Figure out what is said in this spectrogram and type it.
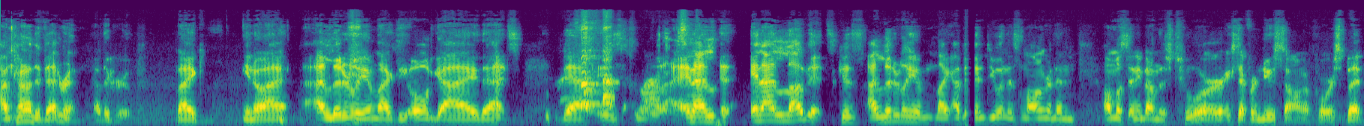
I'm kind of the veteran of the group. Like, you know, I I literally am like the old guy that's that is and I and I love it because I literally am like I've been doing this longer than almost anybody on this tour, except for NewSong, of course. But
